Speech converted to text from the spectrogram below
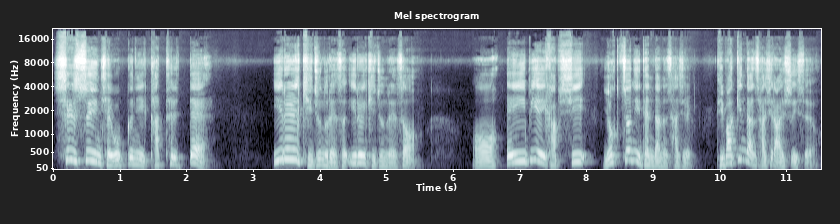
실수인 제곱근이 같을 때 1을 기준으로 해서 1을 기준으로 해서 어, A, B의 값이 역전이 된다는 사실, 뒤바뀐다는 사실을 알 수 있어요.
